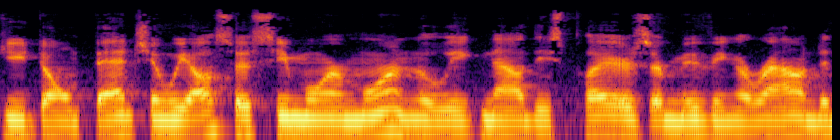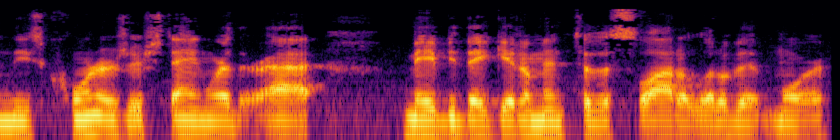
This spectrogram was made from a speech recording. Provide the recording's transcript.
you don't bench. And we also see more and more in the league now, these players are moving around and these corners are staying where they're at. Maybe they get them into the slot a little bit more.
